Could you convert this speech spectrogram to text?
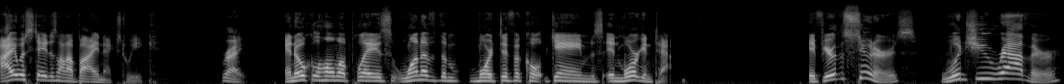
Iowa State is on a bye next week, Right. and Oklahoma plays one of the more difficult games in Morgantown. If you're the Sooners, would you rather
